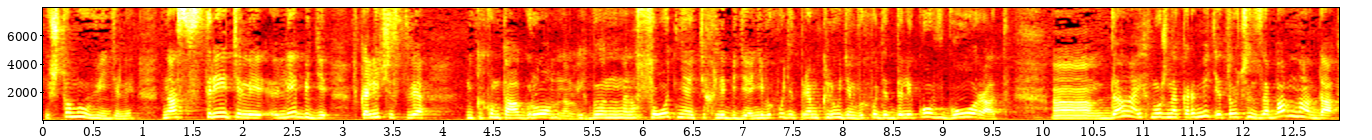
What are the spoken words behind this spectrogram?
И что мы увидели? Нас встретили лебеди в количестве ну, каком-то огромном. Их было, наверное, сотня этих лебедей. Они выходят прям к людям, выходят далеко в город. А, да, их можно кормить. Это очень забавно, да.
